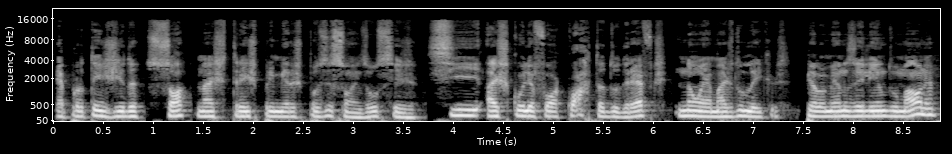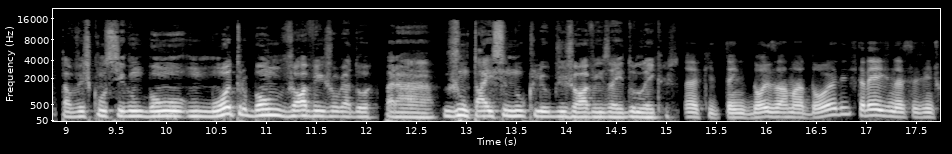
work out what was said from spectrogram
é protegida só nas três primeiras posições. Ou seja, se a escolha for a quarta do draft, não é mais do Lakers. Pelo menos ele indo mal, né? Talvez consiga um bom, um outro bom jovem jogador para juntar esse núcleo de jovens aí do Lakers. É, que tem dois armadores, três, né? Se a gente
